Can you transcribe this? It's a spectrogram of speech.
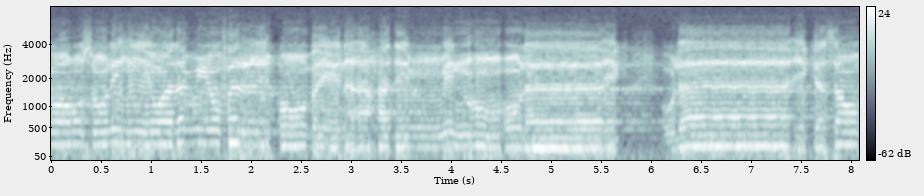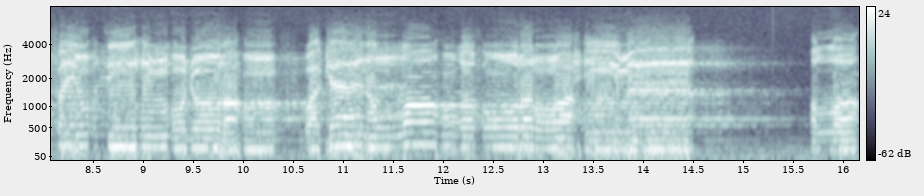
ورسله ولم يفرقوا بين أحد منهم أولئك. أولئك سوف يؤتيهم أجورهم. وكان الله غفورا رحيما. الله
